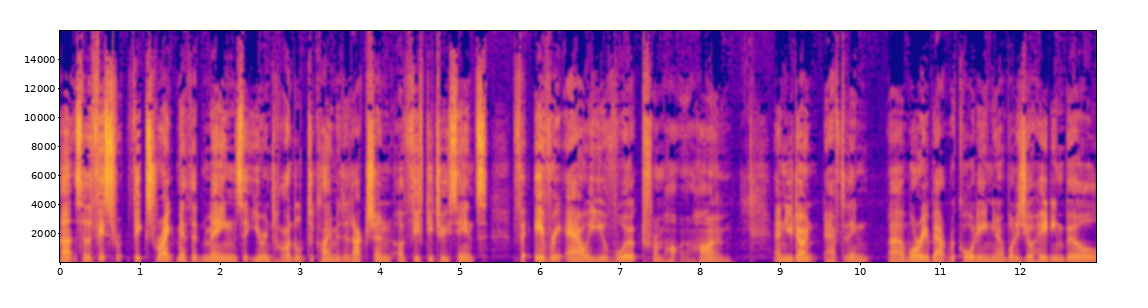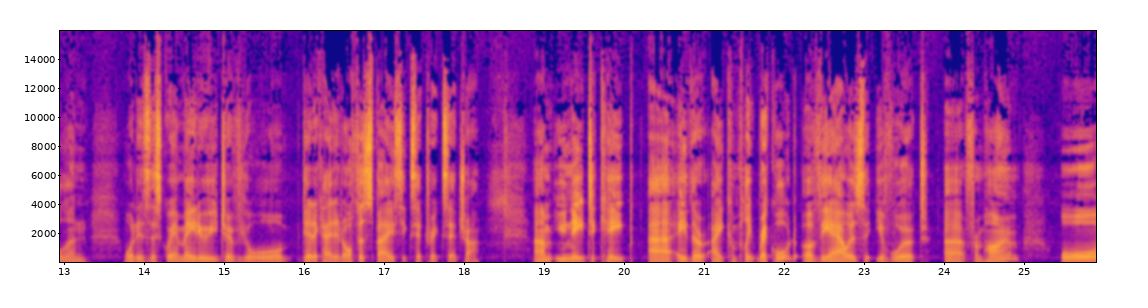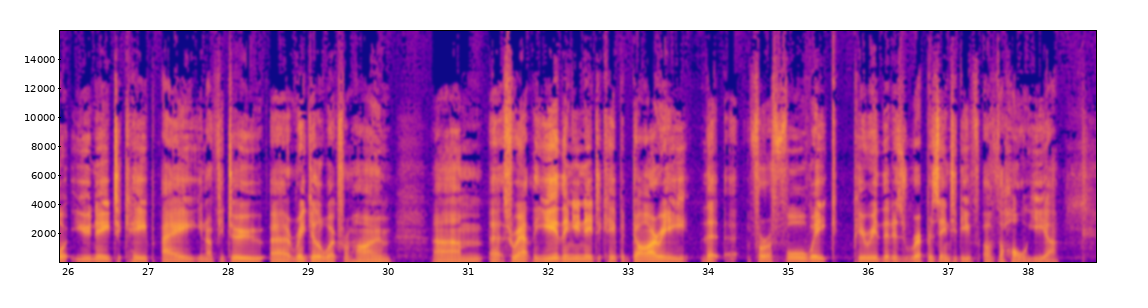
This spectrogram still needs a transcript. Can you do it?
Uh, so the fixed, fixed rate method means that you're entitled to claim a deduction of 52 cents for every hour you've worked from home, and you don't have to then uh, worry about recording, you know, what is your heating bill and what is the square meterage of your dedicated office space, etc., etc. Um, you need to keep uh, either a complete record of the hours that you've worked uh, from home, or you need to keep a, you know, if you do uh, regular work from home um, uh, throughout the year, then you need to keep a diary that uh, for a four week period that is representative of the whole year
